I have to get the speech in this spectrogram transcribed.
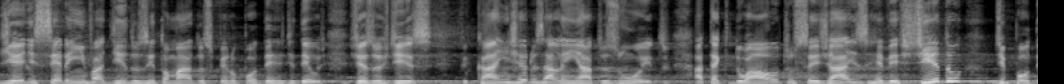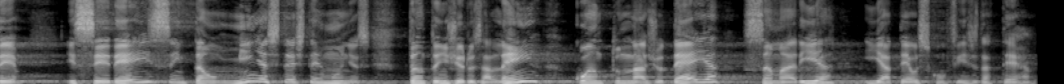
de eles serem invadidos e tomados pelo poder de Deus? Jesus diz: Ficar em Jerusalém, Atos 1:8, até que do alto sejais revestido de poder e sereis então minhas testemunhas, tanto em Jerusalém quanto na Judéia, Samaria e até os confins da terra.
